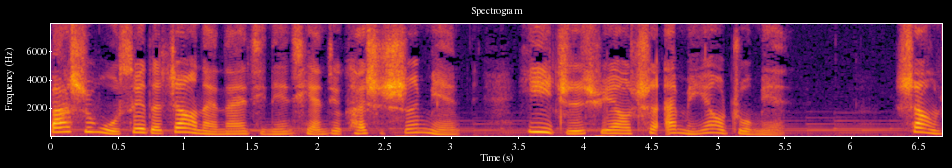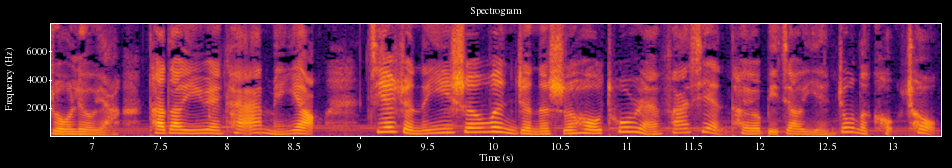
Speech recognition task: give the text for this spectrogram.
八十五岁的赵奶奶几年前就开始失眠，一直需要吃安眠药助眠。上周六呀，她到医院开安眠药，接诊的医生问诊的时候，突然发现她有比较严重的口臭。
